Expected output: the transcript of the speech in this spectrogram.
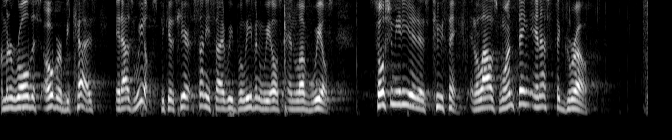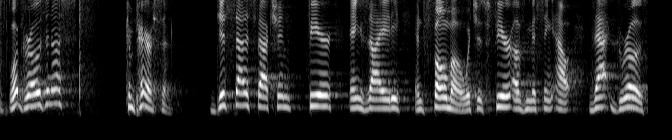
I'm going to roll this over because it has wheels. Because here at Sunnyside, we believe in wheels and love wheels. Social media does two things it allows one thing in us to grow. What grows in us? Comparison, dissatisfaction, fear, anxiety, and FOMO, which is fear of missing out. That grows.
